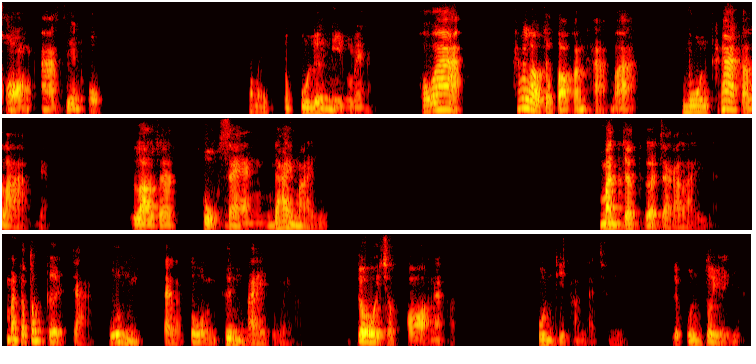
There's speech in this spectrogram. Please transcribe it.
ของอาเซียน 6ทำไมต้องพูดเรื่องนี้รู้ไหมครับ?เพราะว่าถ้าเราจะตอบคำถามว่า มูลค่าตลาดเนี่ย เราจะถูกแซงได้ไหม?มันจะเกิดจากอะไร?มันก็ต้องเกิดจากหุ้นแต่ละตัวมันขึ้นไปถูกไหมครับ?โดยเฉพาะนะครับ หุ้นที่ทำดัชนี หรือหุ้นตัวใหญ่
